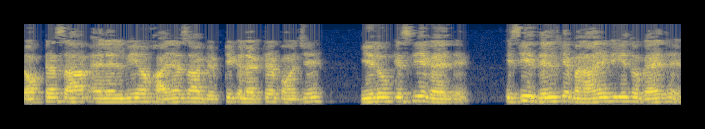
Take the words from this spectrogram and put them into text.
ڈاکٹر صاحب ایل ایل بی اور خواجہ صاحب ڈپٹی کلیکٹر پہنچے۔ یہ لوگ کس لیے گئے تھے؟ اسی دل کے بنانے کے لیے تو گئے تھے۔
